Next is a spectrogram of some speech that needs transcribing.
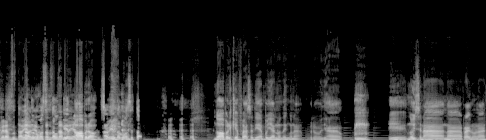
Me Está viendo cómo se está hundiendo. no, pero. Está viendo cómo se está. No, pero es que fue hace tiempo, ya no tengo nada. Pero ya eh, no hice nada, nada raro, nada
